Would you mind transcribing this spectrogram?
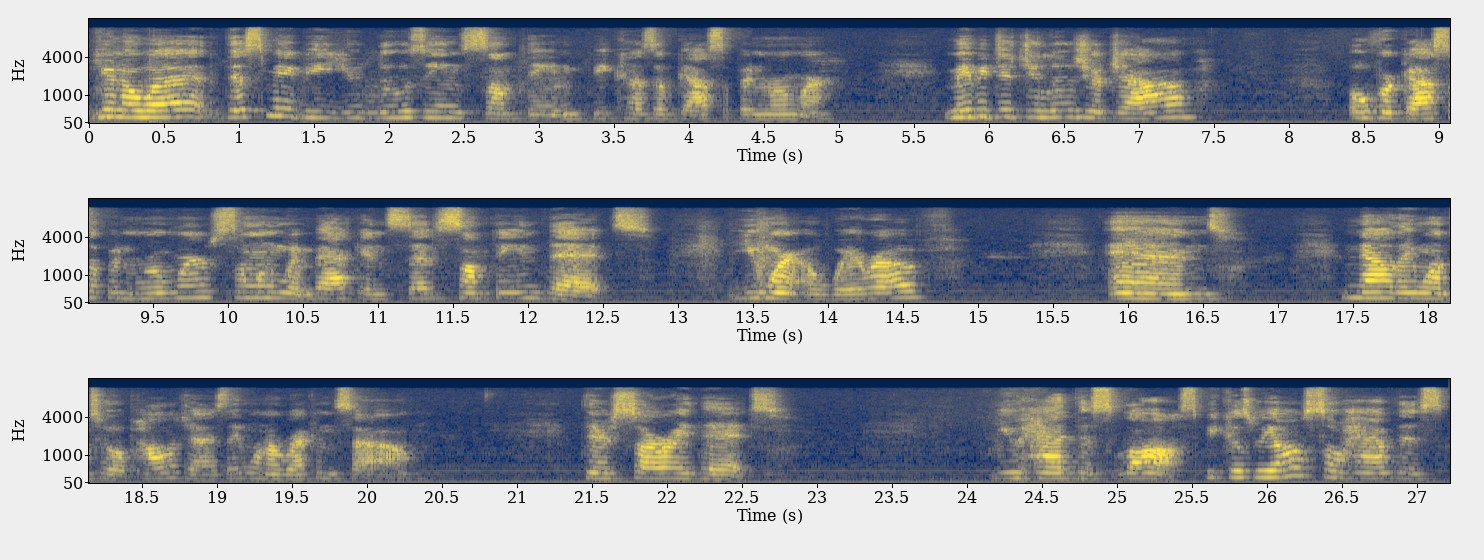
you know what? This may be you losing something because of gossip and rumor. Maybe did you lose your job? Over gossip and rumors. Someone went back and said something that you weren't aware of. And now they want to apologize. They want to reconcile. They're sorry that you had this loss because we also have this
